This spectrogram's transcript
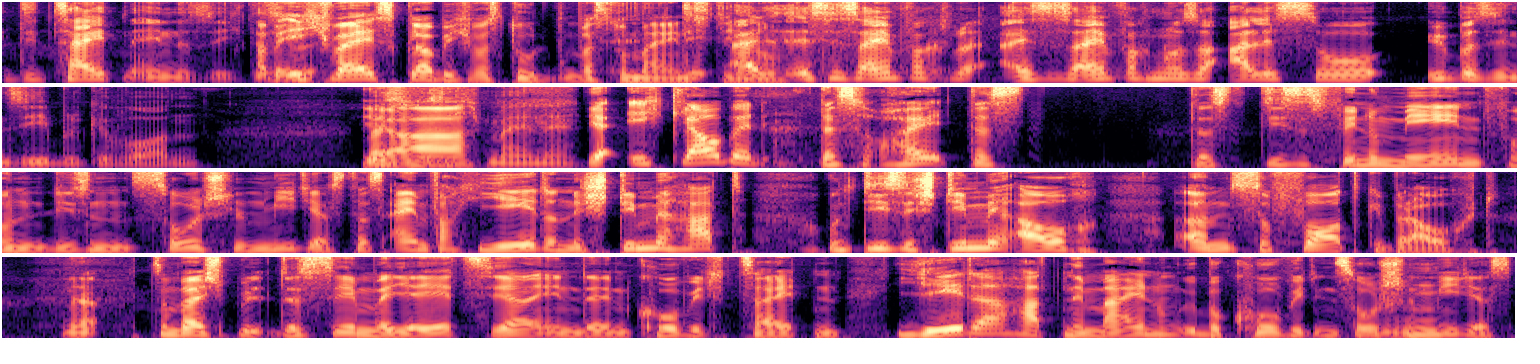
die Zeiten ändern sich. Das Aber ich weiß, glaube ich, was du, was du meinst, die, also, es ist einfach, es ist einfach nur so alles so übersensibel geworden. Weißt du, Ja. was ich meine? Ja, ich glaube, dass heute, dass, dass dieses Phänomen von diesen Social Medias, dass einfach jeder eine Stimme hat und diese Stimme auch ähm, sofort gebraucht. Ja. Zum Beispiel, das sehen wir ja jetzt ja in den Covid-Zeiten, jeder hat eine Meinung über Covid in Mhm. Social Medias.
